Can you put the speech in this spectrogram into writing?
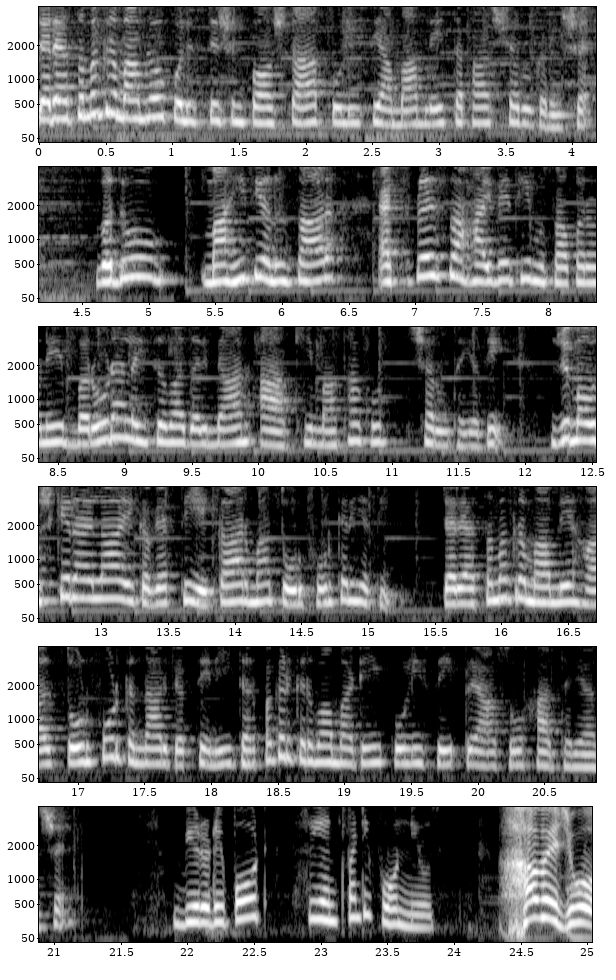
ત્યારે આ સમગ્ર મામલો પોલીસ સ્ટેશન પહોંચતા પોલીસે આ મામલે તપાસ શરૂ કરી છે. વધુ માહિતી અનુસાર એક્સપ્રેસ હાઈવેથી મુસાફરોને બરોડા લઈ જવા દરમિયાન આ આખી માથાકૂટ શરૂ થઈ હતી. જેમાં ઉશ્કેરાયેલા એક વ્યક્તિએ કારમાં તોડફોડ કરી હતી. ત્યારે આ સમગ્ર મામલે હાલ તોડફોડ કરનાર વ્યક્તિની ધરપકડ કરવા માટે પોલીસે પ્રયાસો હાથ ધર્યા છે. Bureau report, CN twenty four news. હવે જુઓ,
